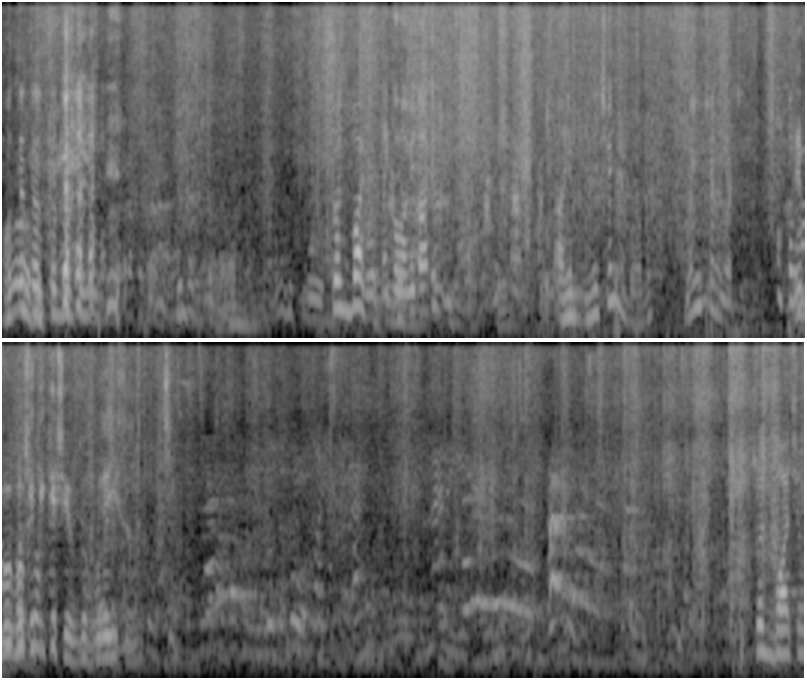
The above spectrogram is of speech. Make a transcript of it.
Вот это тогда... Щось бачив. Дай кого вітати? А, ні- нічого не було, да? Ми нічого не бачимо. Бо, бо киші буде їсти. Щось бачили.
